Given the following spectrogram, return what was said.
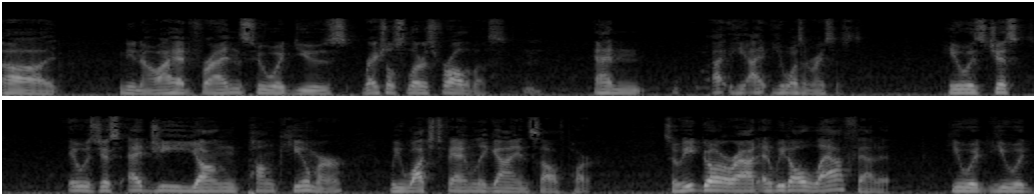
uh, you know, I had friends who would use racial slurs for all of us, and I, he I, he wasn't racist. He was just it was just edgy young punk humor. We watched Family Guy and South Park, so he'd go around and we'd all laugh at it. He would he would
